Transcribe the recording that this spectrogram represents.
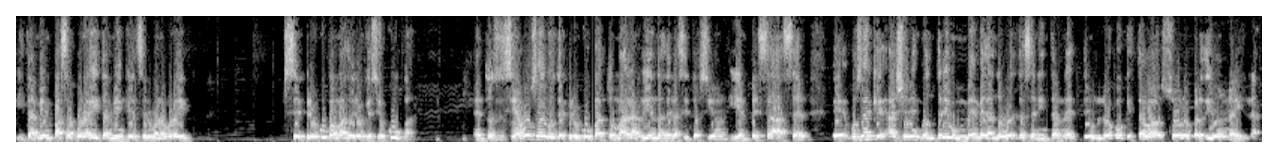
y también pasa por ahí también que el ser humano por ahí se preocupa más de lo que se ocupa. Entonces, si a vos algo te preocupa, tomá las riendas de la situación y empezá a hacer. Eh, vos sabés que ayer encontré un meme dando vueltas en internet de un loco que estaba solo perdido en una isla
